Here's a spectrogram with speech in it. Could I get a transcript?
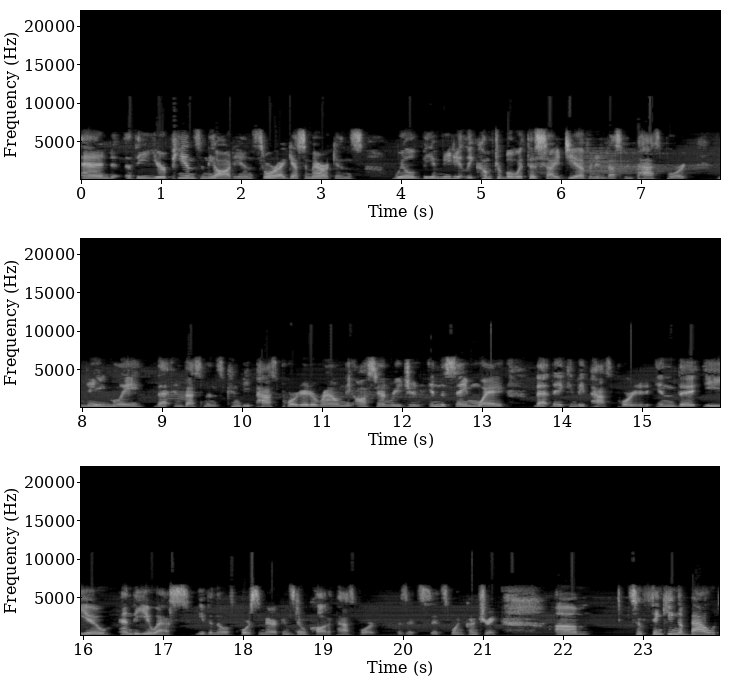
And the Europeans in the audience, or I guess Americans, will be immediately comfortable with this idea of an investment passport namely that investments can be passported around the ASEAN region in the same way that they can be passported in the EU and the US, even though of course Americans don't call it a passport because it's it's one country. Um, so thinking about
